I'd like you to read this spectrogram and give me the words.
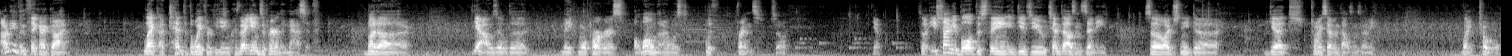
I don't even think I got like a tenth of the way through the game because that game's apparently massive. But uh, yeah, I was able to make more progress alone than I was with friends. So yeah. So each time you blow up this thing, it gives you ten thousand zenny. So I just need to get twenty-seven thousand zenny, like total.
